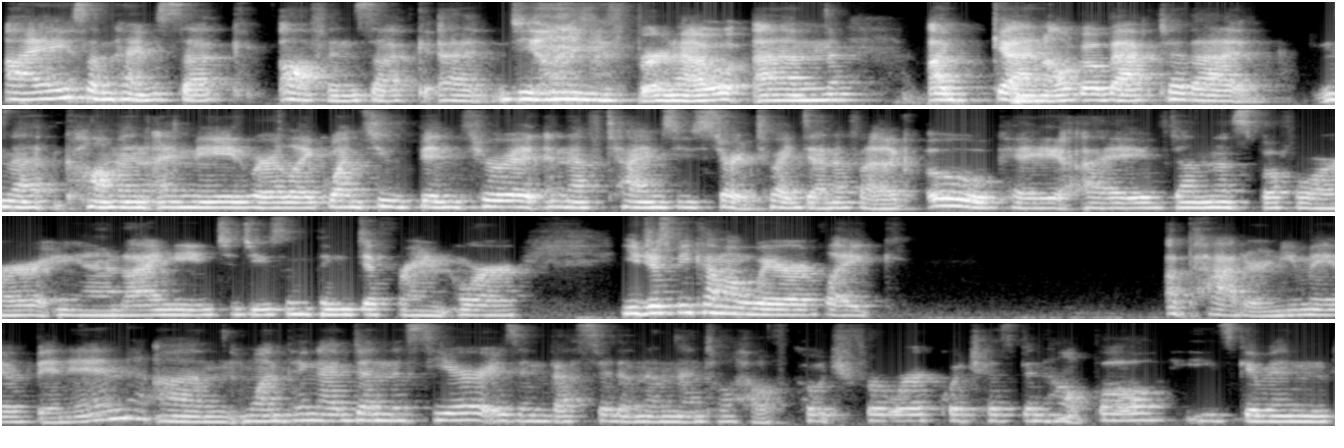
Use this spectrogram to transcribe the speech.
I sometimes suck, often suck at dealing with burnout. Um, again, I'll go back to that that comment I made where like once you've been through it enough times, you start to identify like, oh, okay, I've done this before and I need to do something different, or you just become aware of like a pattern you may have been in. Um, one thing I've done this year is invested in a mental health coach for work, which has been helpful. He's given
